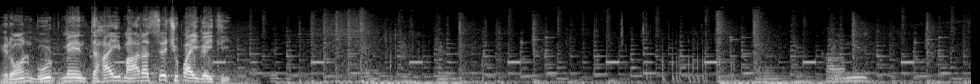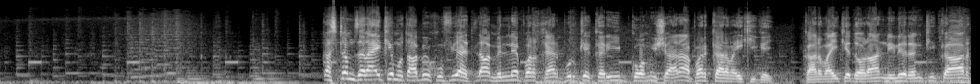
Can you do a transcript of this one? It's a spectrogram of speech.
हिरोन बूट में इंतहाई महारत से छुपाई गई थी। आमीन कस्टम जराये के मुताबिक खुफिया इतला मिलने पर खैरपुर के करीब कौमी शाहरा पर कार्रवाई की गई। कार्रवाई के दौरान नीले रंग की कार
